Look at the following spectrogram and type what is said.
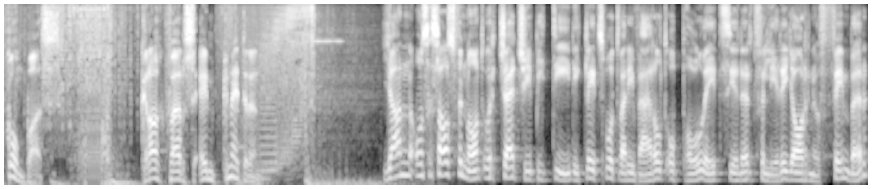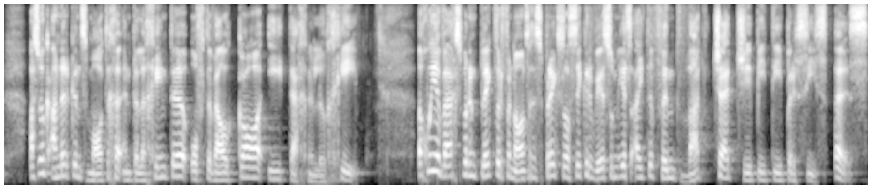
Kompas. Kragvers en knetterend. Jan, ons gesels vanaand oor ChatGPT, die kletspot wat die wêreld op hol het sedert verlede jaar November, asook ander kunsmatige intelligente, oftewel KI tegnologie. 'n Goeie wegspringplek vir vanaand se gesprek sal seker wees om eers uit te vind wat ChatGPT presies is.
